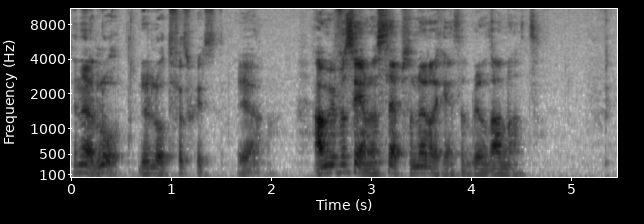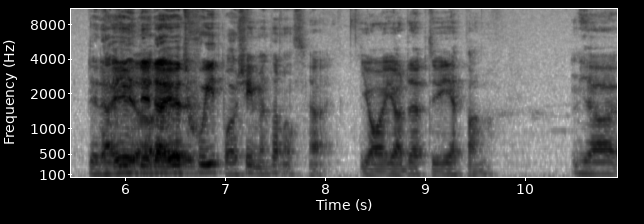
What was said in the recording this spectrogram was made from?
den här låt, det låter faktiskt schysst. Ja. Ja, men vi får se om den släpps som nödraket eller blir något annat. Det där, är, det där är ju ett skitbra achievement annars. Ja, jag, jag döpte ju epan. ja,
